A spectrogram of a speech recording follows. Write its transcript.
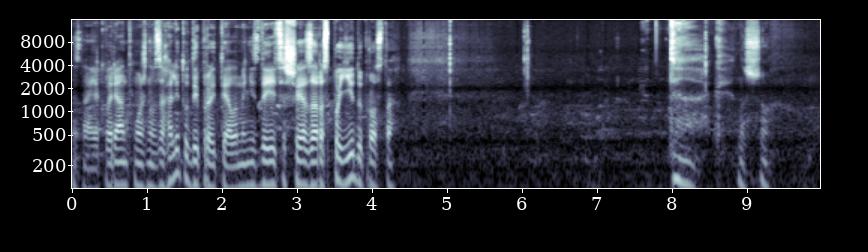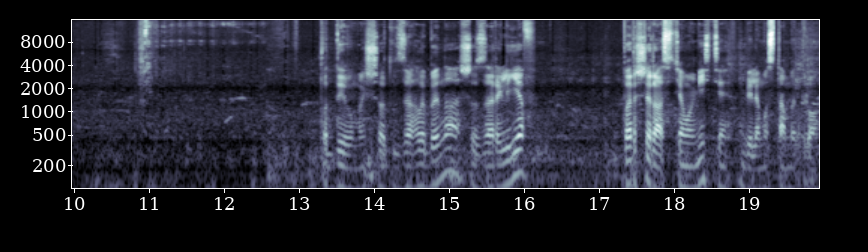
Не знаю, як варіант, можна взагалі туди пройти, але мені здається, що я зараз поїду просто. Так, ну що? Подивимось, що тут за глибина, що за рельєф. Перший раз в цьому місці біля моста метро.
